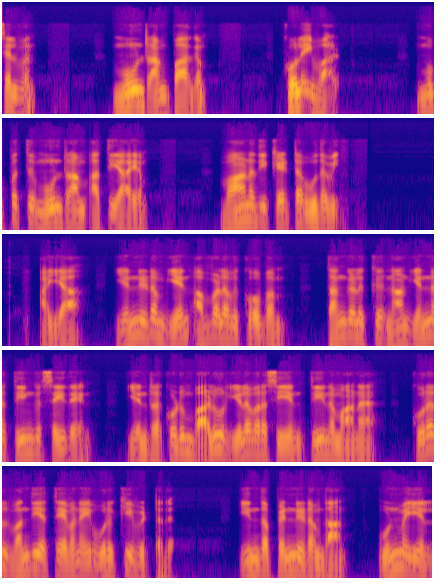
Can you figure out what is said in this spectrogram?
செல்வன். மூன்றாம் பாகம். கொலைவாள். முப்பத்து மூன்றாம் அத்தியாயம். வானதி கேட்ட உதவி. ஐயா என்னிடம் ஏன் அவ்வளவு கோபம்? தங்களுக்கு நான் என்ன தீங்கு செய்தேன்? என்ற கொடும்பாளூர் இளவரசியின் தீனமான குரல் வந்தியத்தேவனை உருக்கி விட்டது இந்த பெண்ணிடம்தான் உண்மையில்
